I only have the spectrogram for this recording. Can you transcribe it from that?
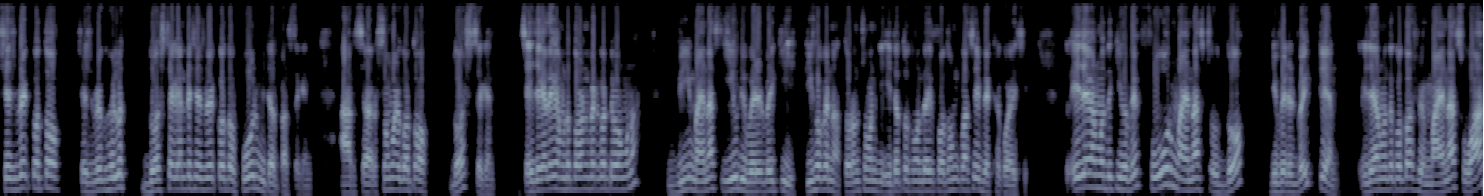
শেষ বেগ কত? শেষ বেগ হইল 10 সেকেন্ডে শেষ বেগ কত? 4 মিটার পার সেকেন্ড আর সময় কত? 10 সেকেন্ড সেই জায়গা থেকে আমরা ত্বরণ বের করতে পারব না? V minus u divided by কি? টি হবে না, ত্বরণ সমান কি? এটা তো তোমাদের প্রথম ক্লাসেই ব্যাখ্যা করাইছি। তো এই জায়গার মধ্যে কি হবে? ফোর মাইনাস চোদ্দ ডিভাইডেড বাই টেন এই জায়গার মধ্যে কত আসবে? Minus one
